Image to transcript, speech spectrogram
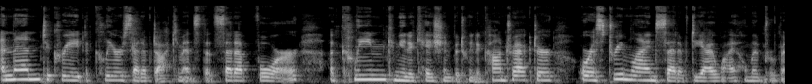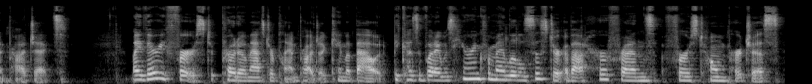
and then to create a clear set of documents that set up for a clean communication between a contractor or a streamlined set of DIY home improvement projects. My very first proto master plan project came about because of what I was hearing from my little sister about her friend's first home purchase.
